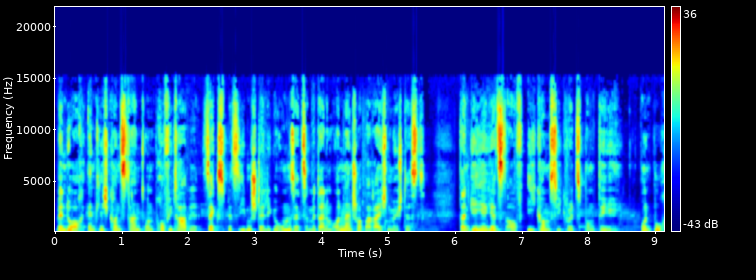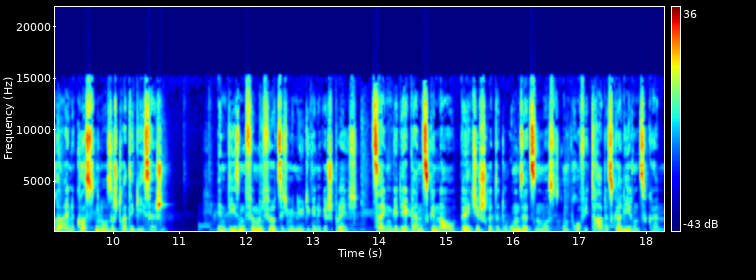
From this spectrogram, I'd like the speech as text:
Wenn du auch endlich konstant und profitabel sechs- bis siebenstellige Umsätze mit deinem Onlineshop erreichen möchtest, dann gehe jetzt auf ecomsecrets.de und buche eine kostenlose Strategiesession. In diesem 45-minütigen Gespräch zeigen wir dir ganz genau, welche Schritte du umsetzen musst, um profitabel skalieren zu können.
